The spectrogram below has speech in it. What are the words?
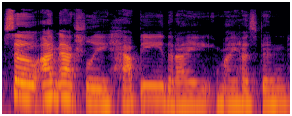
So I'm actually happy that I, my husband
